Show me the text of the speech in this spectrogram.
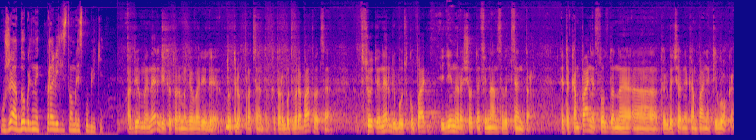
уже одобрены правительством республики. Объем энергии, о котором мы говорили, до 3%, который будет вырабатываться, всю эту энергию будет скупать единый расчетно-финансовый центр – это компания, созданная э, как дочерняя компания Кигока.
